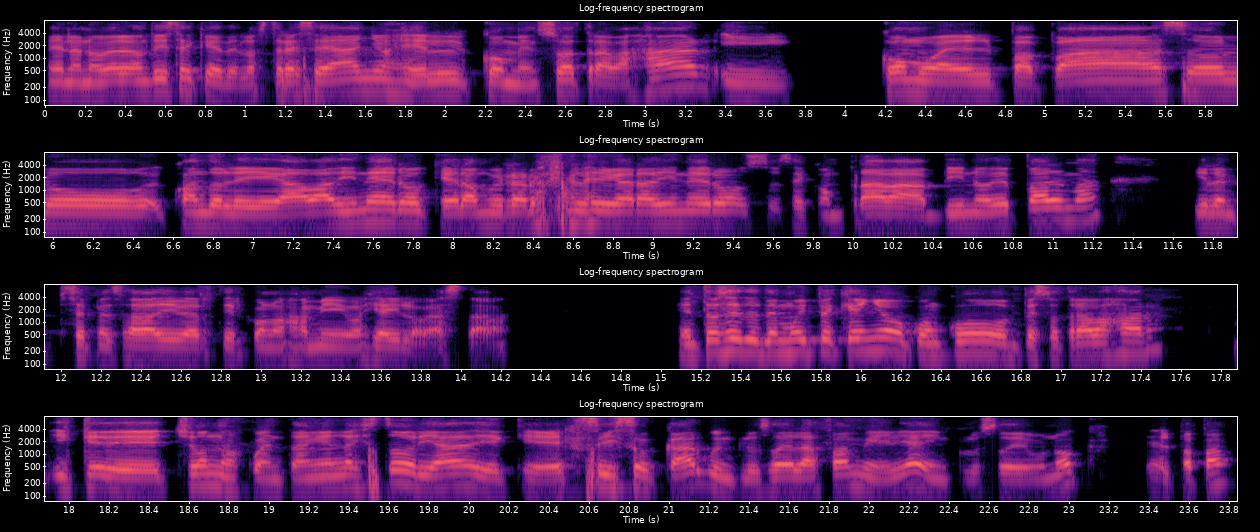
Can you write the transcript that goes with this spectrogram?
En la novela dice que de los 13 años él comenzó a trabajar y como el papá solo cuando le llegaba dinero, que era muy raro que le llegara dinero, se compraba vino de palma y lo- se empezaba a divertir con los amigos y ahí lo gastaba. Entonces, desde muy pequeño, Okonkwo empezó a trabajar y que de hecho nos cuentan en la historia de que él se hizo cargo incluso de la familia, incluso de Unoka, el papá.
